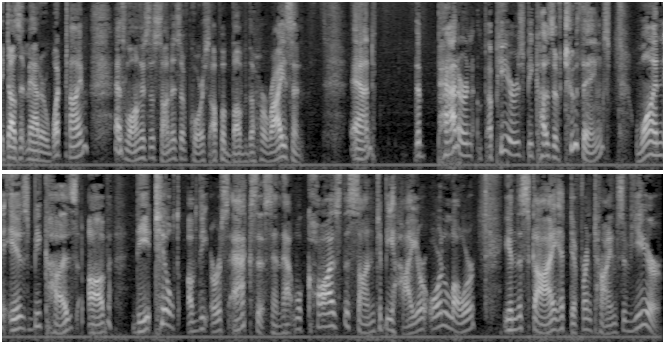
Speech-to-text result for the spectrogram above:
It doesn't matter what time as long as the sun is of course up above the horizon. And the pattern appears because of two things. One is because of the tilt of the Earth's axis and that will cause the sun to be higher or lower in the sky at different times of year.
